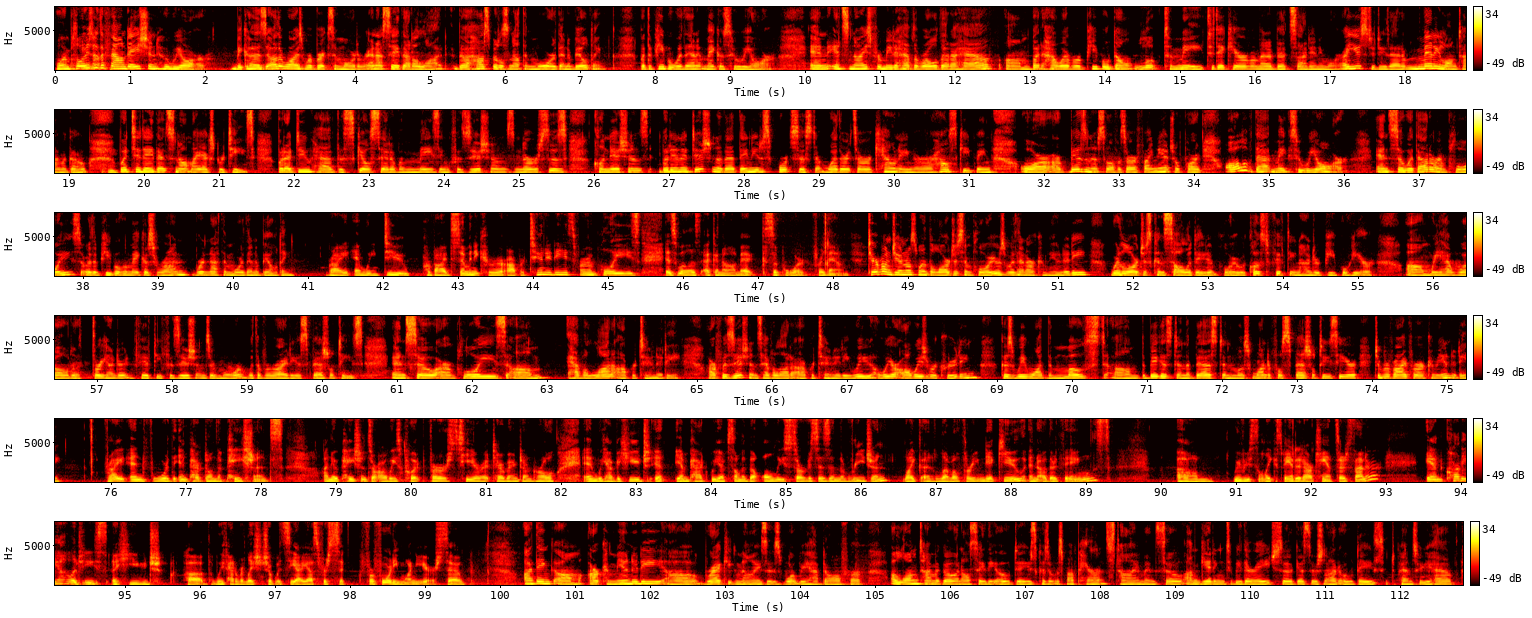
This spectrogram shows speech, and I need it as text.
Well, employees are the foundation who we are because otherwise we're bricks and mortar. And I say that a lot. The hospital's nothing more than a building, but the people within it make us who we are. And it's nice for me to have the role that I have, um, but however, people don't look to me to take care of them at a bedside anymore. I used to do that a many long time ago, mm-hmm. but today that's not my expertise. But I do have the skill set of amazing physicians, nurses, clinicians. But in addition to that, they need a support system, whether it's our accounting or our housekeeping or our our business office, our financial part, all of that makes who we are. And so without our employees or the people who make us run, we're nothing more than a building. Right, and we do provide so many career opportunities for employees as well as economic support for them. Terrebonne General is one of the largest employers within our community. We're the largest consolidated employer. We're close to 1,500 people here. Um, we have well to 350 physicians or more with a variety of specialties. And so our employees um, have a lot of opportunity. Our physicians have a lot of opportunity. We we are always recruiting because we want the most, um, the biggest, and the best, and the most wonderful specialties here to provide for our community. Right, and for the impact on the patients. I know patients are always put first here at Terrebonne General, and we have a huge impact. We have some of the only services in the region, like a level three NICU and other things. Um, we recently expanded our cancer center and cardiology is a huge hub. We've had a relationship with CIS for for 41 years. So I think um, our community uh, recognizes what we have to offer. A long time ago, and I'll say the old days because it was my parents' time, and so I'm getting to be their age, so I guess there's not old days. It depends who you have.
